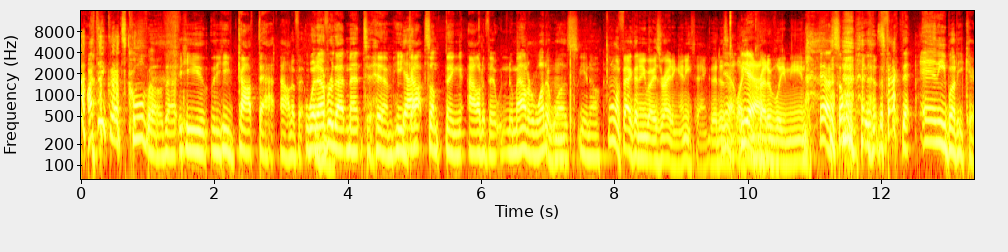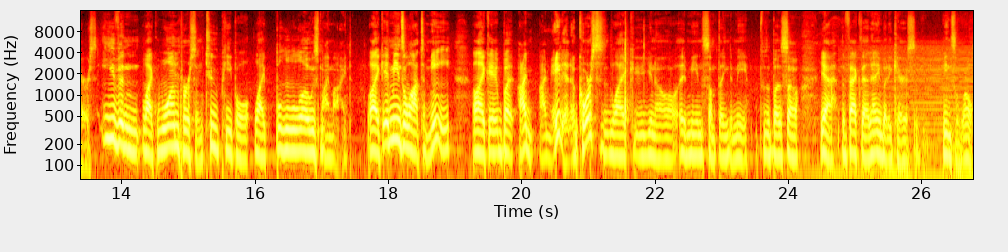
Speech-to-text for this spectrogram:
I think that's cool though that he he got that out of it. Whatever mm-hmm. that meant to him, he Yeah. got something out of it, no matter what it mm-hmm. was. You know. Well, the fact that anybody's writing anything that isn't Yeah. like Yeah. incredibly mean. Yeah, someone. the fact that anybody cares, even like one person, two people, like blows my mind. Like it means a lot to me. Like, but I, I made it. Of course, like you know, it means something to me. But so yeah, the fact that anybody cares means the world.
